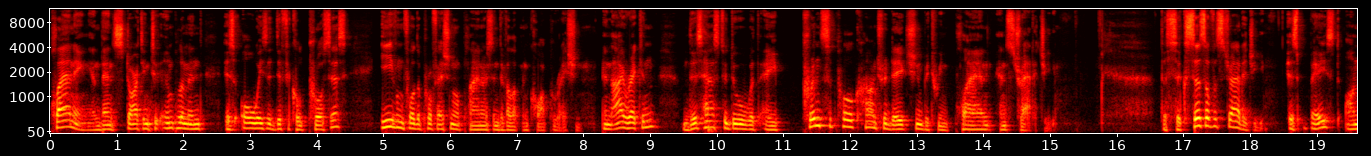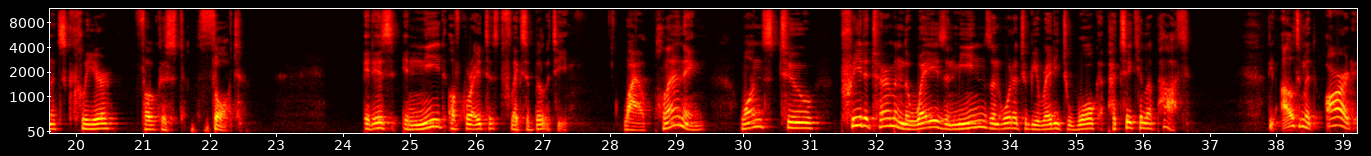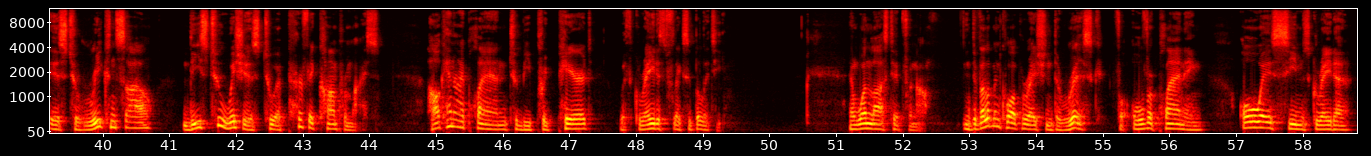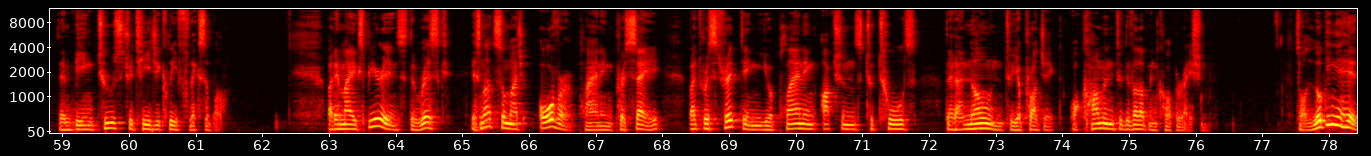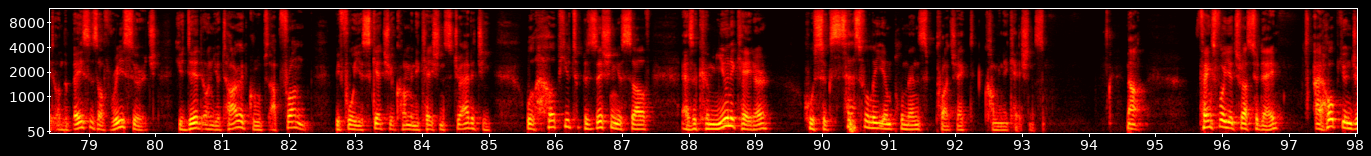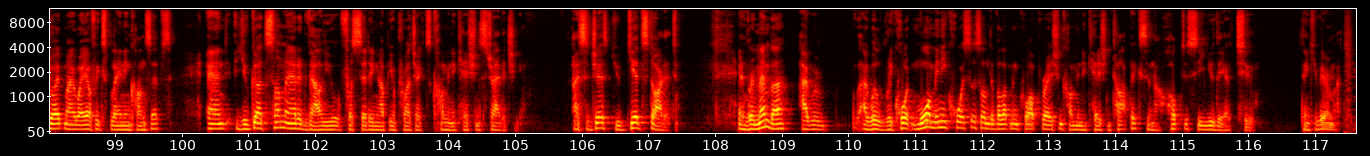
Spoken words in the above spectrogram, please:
Planning and then starting to implement is always a difficult process, even for the professional planners in development cooperation. And I reckon this has to do with a principal contradiction between plan and strategy. The success of a strategy is based on its clear, focused thought. It is in need of greatest flexibility, while planning wants to predetermine the ways and means in order to be ready to walk a particular path. The ultimate art is to reconcile these two wishes to a perfect compromise. How can I plan to be prepared with greatest flexibility? And one last tip for now. In development cooperation, the risk for over-planning always seems greater than being too strategically flexible. But in my experience, the risk is not so much over-planning per se, but restricting your planning options to tools that are known to your project or common to development cooperation. So looking ahead on the basis of research you did on your target groups up front before you sketch your communication strategy will help you to position yourself as a communicator who successfully implements project communications. Now, thanks for your trust today. I hope you enjoyed my way of explaining concepts and you got some added value for setting up your project's communication strategy. I suggest you get started. And remember, I will, I will record more mini courses on development cooperation communication topics and I hope to see you there too. Thank you very much.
